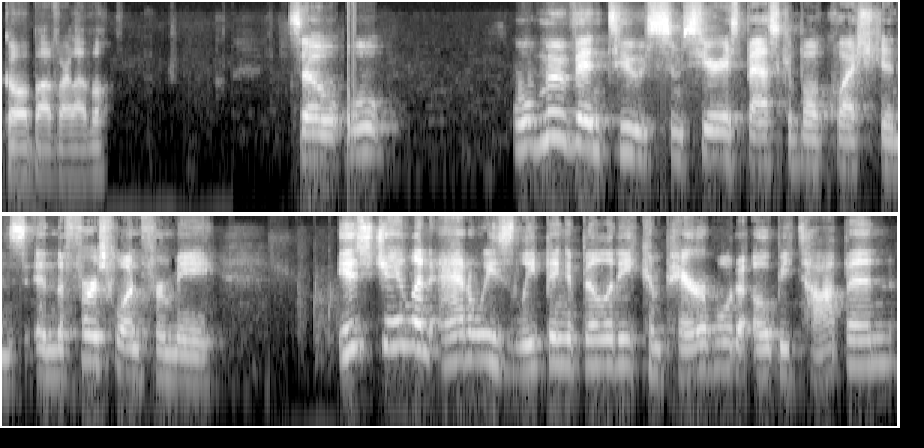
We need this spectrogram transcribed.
go above our level. So we'll we'll move into some serious basketball questions. And the first one for me is Jalen Adaway's leaping ability comparable to Obi Toppin,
